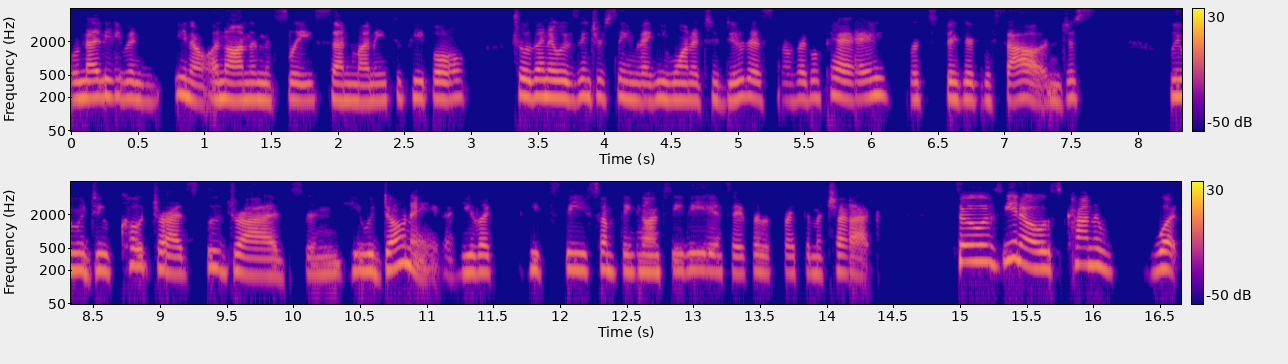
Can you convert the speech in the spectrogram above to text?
or not even, you know, anonymously send money to people. So then it was interesting that he wanted to do this. And I was like, okay, let's figure this out. And just we would do coat drives, food drives, and he would donate. He like he'd see something on TV and say, let's write them a check. So it was, you know, it was kind of what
